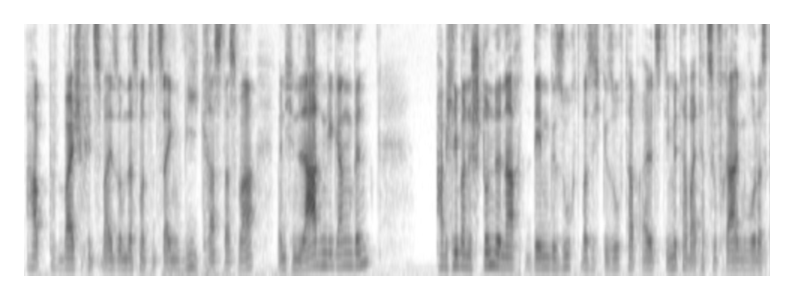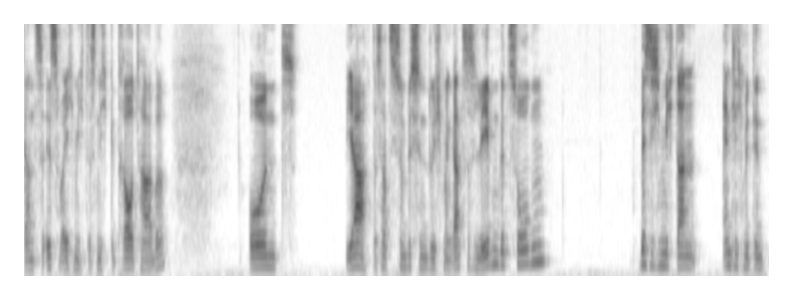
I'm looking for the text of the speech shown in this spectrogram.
Hab beispielsweise, um das mal zu zeigen, wie krass das war, wenn ich in den Laden gegangen bin, habe ich lieber eine Stunde nach dem gesucht, was ich gesucht habe, als die Mitarbeiter zu fragen, wo das Ganze ist, weil ich mich das nicht getraut habe. Und ja, das hat sich so ein bisschen durch mein ganzes Leben gezogen, bis ich mich dann endlich mit den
